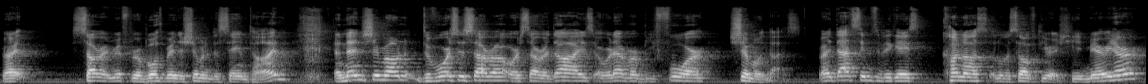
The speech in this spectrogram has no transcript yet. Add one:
Right? Sarah and Rivka were both married to Shimon at the same time, and then Shimon divorces Sarah, or Sarah dies, or whatever before Shimon dies. Right? That seems to be the case. Kanas Lubasov Girish. He married her.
